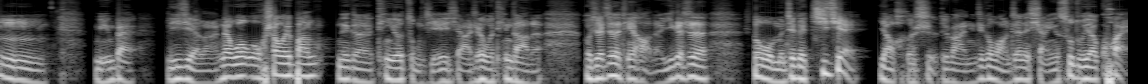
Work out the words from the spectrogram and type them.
嗯，明白理解了。那我我稍微帮那个听友总结一下，这是我听到的，我觉得这是挺好的。一个是说我们这个基建。要合适，对吧？你这个网站的响应速度要快。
